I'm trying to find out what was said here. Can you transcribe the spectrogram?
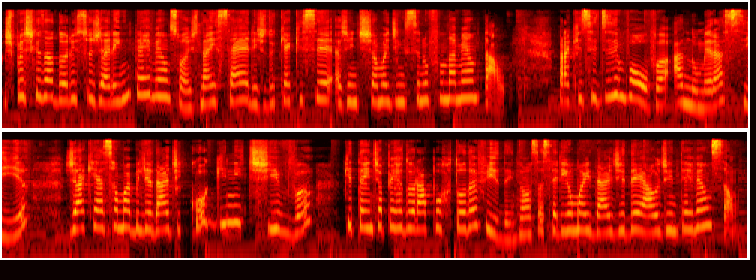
os pesquisadores sugerem intervenções nas séries do que é que se, a gente chama de ensino fundamental, para que se desenvolva a numeracia, já que essa é uma habilidade cognitiva que tende a perdurar por toda a vida. Então, essa seria uma idade ideal de intervenção.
